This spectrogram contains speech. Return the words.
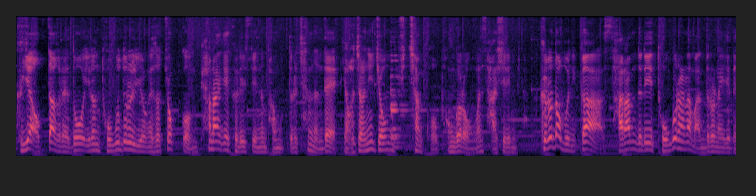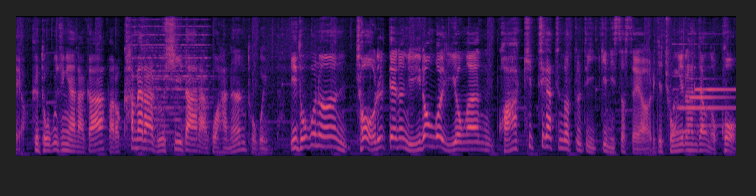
그게 없다 그래도 이런 도구들을 이용해서 조금 편하게 그릴 수 있는 방법들을 찾는데 여전히 좀 귀찮고 번거로운 건 사실입니다. 그러다 보니까 사람들이 도구를 하나 만들어내게 돼요. 그 도구 중에 하나가 바로 카메라 루시다라고 하는 도구입니다 이 도구는 저 어릴 때는 이런 걸 이용한 과학 키트 같은 것들도 있긴 있었어요. 이렇게 종이를 한 장 놓고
